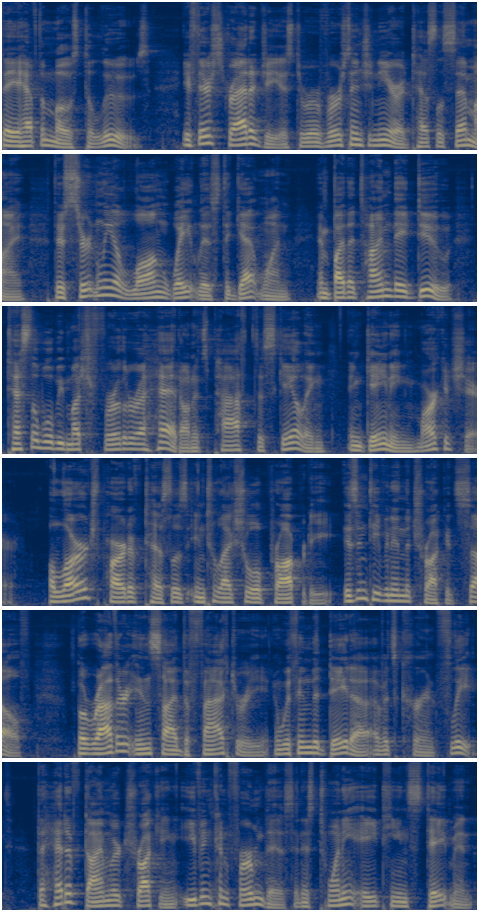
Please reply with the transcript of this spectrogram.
They have the most to lose. If their strategy is to reverse engineer a Tesla Semi, there's certainly a long wait list to get one, and by the time they do, Tesla will be much further ahead on its path to scaling and gaining market share. A large part of Tesla's intellectual property isn't even in the truck itself, but rather inside the factory and within the data of its current fleet. The head of Daimler Trucking even confirmed this in his 2018 statement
